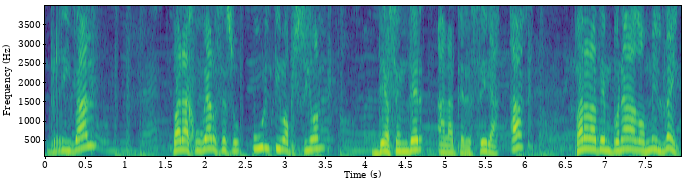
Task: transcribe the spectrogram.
rival para jugarse su última opción de ascender a la tercera A para la temporada 2020.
